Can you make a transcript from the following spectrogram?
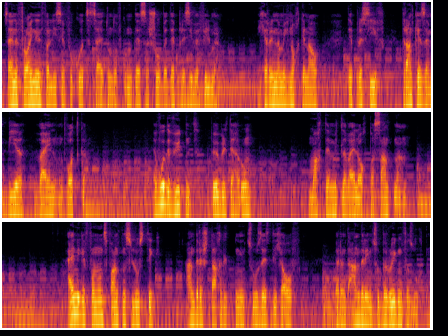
Seine Freundin verließ ihn vor kurzer Zeit und aufgrund dessen schob er depressive Filme. Ich erinnere mich noch genau, depressiv trank er sein Bier, Wein und Wodka. Er wurde wütend, pöbelte herum und machte mittlerweile auch Passanten an. Einige von uns fanden es lustig, andere stachelten ihn zusätzlich auf, während andere ihn zu beruhigen versuchten.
